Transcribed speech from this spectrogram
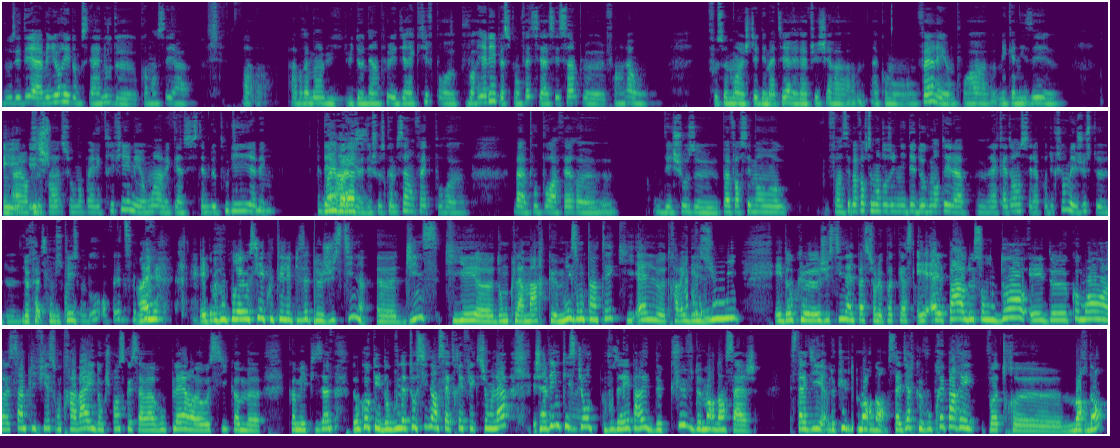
nous aider à améliorer. Donc c'est à nous de commencer à, à, à vraiment lui lui donner un peu les directives pour pouvoir y aller parce qu'en fait c'est assez simple. Enfin là, on faut seulement acheter des matières et réfléchir à, comment faire et on pourra mécaniser. Euh, et, Alors, ce sera sûrement pas électrifié, mais au moins avec un système de poulies, avec mmh. des rails, des choses comme ça, en fait, pour, euh, bah, pour pouvoir faire euh, des choses pas forcément enfin c'est pas forcément dans une idée d'augmenter la, la, cadence et la production mais juste de, de faciliter. son dos en fait. Ouais. et donc vous pourrez aussi écouter l'épisode de Justine euh, Jeans qui est euh, donc la marque Maison Teintée qui elle euh, travaille des ah unis. Et donc euh, Justine elle passe sur le podcast et elle parle de son dos et de comment simplifier son travail. Donc je pense que ça va vous plaire aussi comme comme épisode. Donc ok. Donc vous êtes aussi dans cette réflexion là j'avais une question. Vous avez parlé de cuve de mordançage c'est-à-dire de cuve de mordant, c'est-à-dire que vous préparez votre euh, mordant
